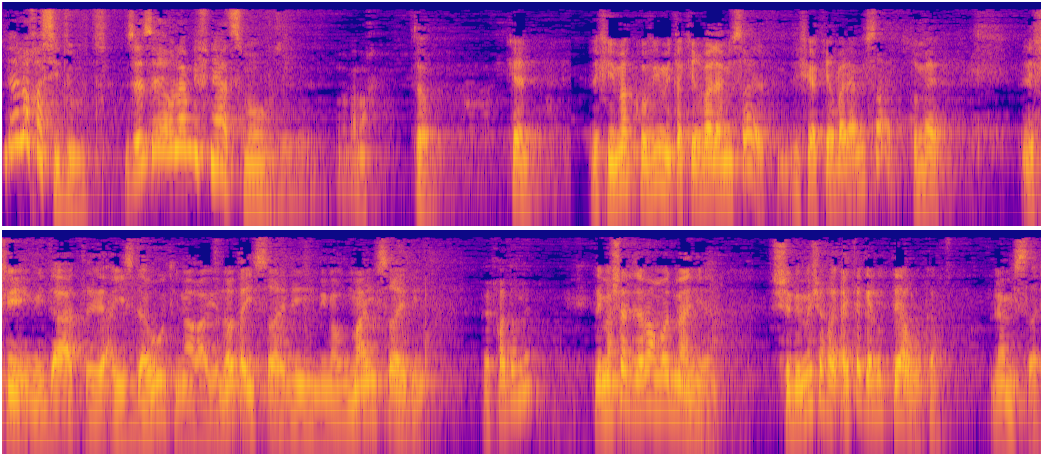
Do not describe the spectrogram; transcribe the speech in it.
זה לא חסידות, זה, זה עולם בפני עצמו, זה עולם אחר. טוב, כן. לפי מה קובעים את הקרבה לעם ישראל? לפי הקרבה לעם ישראל. זאת אומרת, לפי מידת אה, ההזדהות עם הרעיונות הישראליים, עם האומה הישראלית וכדומה. למשל, זה דבר מאוד מעניין, שבמשך, הייתה גלות די ארוכה לעם ישראל.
